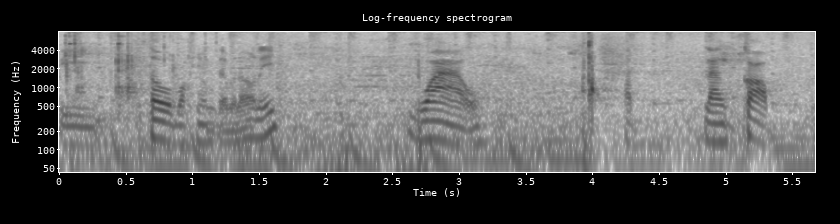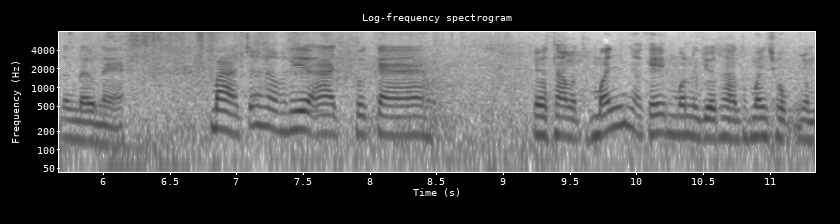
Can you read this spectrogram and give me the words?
ពីម៉ូតូរបស់ខ្ញុំតែម្ដងនេះវ៉ាវអត់ ឡើងកប់នឹងនៅណាបាទអញ្ចឹងអ្នកគ្នាអាចធ្វើការយកតាមថ្មិញ OK មុននឹងយកតាមថ្មិញឈប់ខ្ញុំ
